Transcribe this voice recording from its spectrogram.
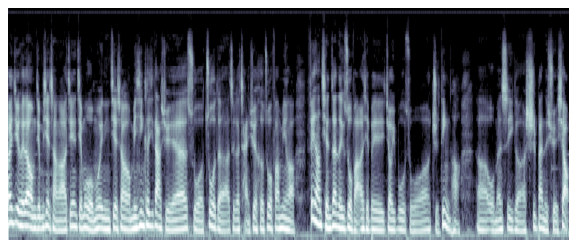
欢迎继续回到我们节目现场啊！今天节目我们为您介绍明星科技大学所做的这个产学合作方面啊，非常前瞻的一个做法，而且被教育部所指定哈。呃，我们是一个示办的学校，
